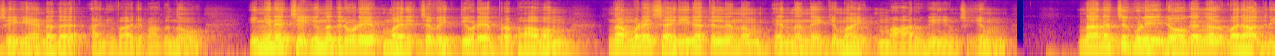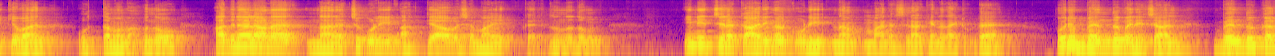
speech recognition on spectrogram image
ചെയ്യേണ്ടത് അനിവാര്യമാകുന്നു. ഇങ്ങനെ ചെയ്യുന്നതിലൂടെ മരിച്ച വ്യക്തിയുടെ പ്രഭാവം നമ്മുടെ ശരീരത്തിൽ നിന്നും എന്നേക്കുമായി മാറുകയും ചെയ്യും. നനച്ചുകുളി രോഗങ്ങൾ വരാതിരിക്കുവാൻ ഉത്തമമാകുന്നു. അതിനാലാണ് നനച്ചുകുളി അത്യാവശ്യമായി കരുതുന്നതും. ഇനി ചില കാര്യങ്ങൾ കൂടി നാം മനസ്സിലാക്കേണ്ടതായിട്ടുണ്ട്. ഒരു ബന്ധു മരിച്ചാൽ ബന്ധുക്കൾ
